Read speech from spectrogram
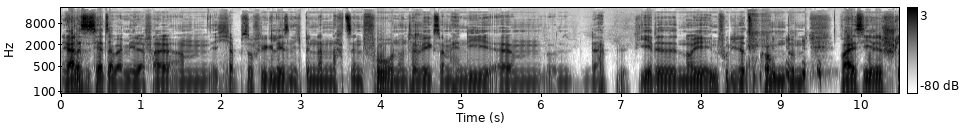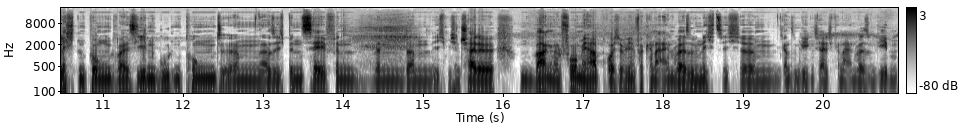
ja, das ist jetzt aber bei mir der Fall. Ähm, ich habe so viel gelesen, ich bin dann nachts in Foren unterwegs am Handy ähm, und da habe jede neue Info, die dazu kommt und weiß jeden schlechten Punkt, weiß jeden guten Punkt. Ähm, also ich bin safe, wenn, wenn dann ich mich entscheide und einen Wagen dann vor mir habe, brauche ich auf jeden Fall keine Einweisung, nichts. Ich, ähm, ganz im Gegenteil, ich kann eine Einweisung geben.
